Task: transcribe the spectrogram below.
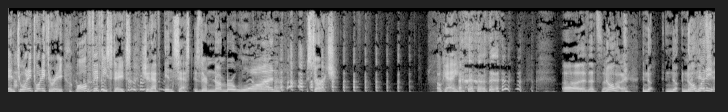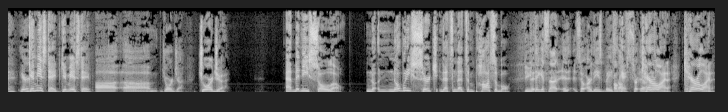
in 2023, all 50 states should have incest. Is their number one search? Okay. Oh, that, that's so no, funny. no, no, nobody. Here's- here's- give me a state. Give me a state. Uh, um, Georgia. Georgia. Ebony Solo. No, nobody search. That's that's impossible. Do you The- think it's not? So are these based Okay, off? are these- Carolina, Carolina.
